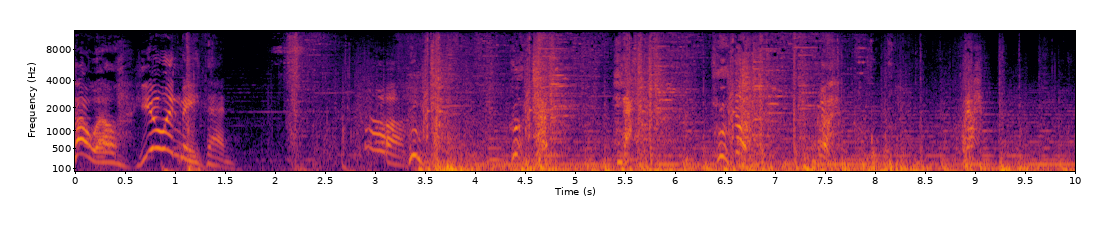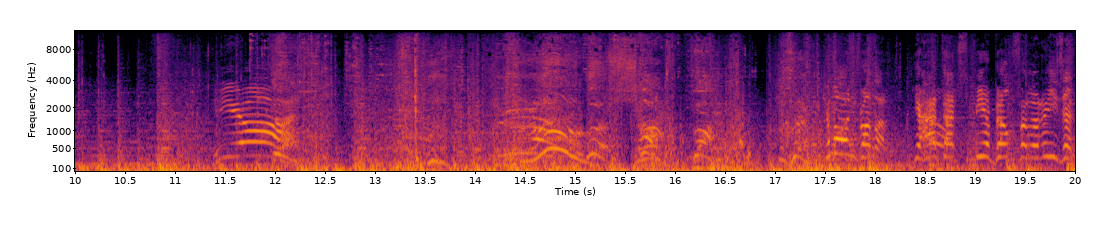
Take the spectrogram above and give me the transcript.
Oh well, you and me then. Yeah. Come on, brother! You had that spear built for a reason!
